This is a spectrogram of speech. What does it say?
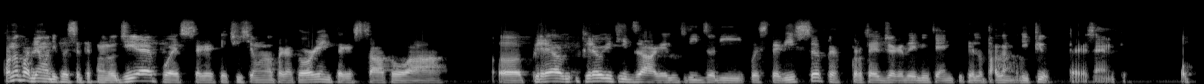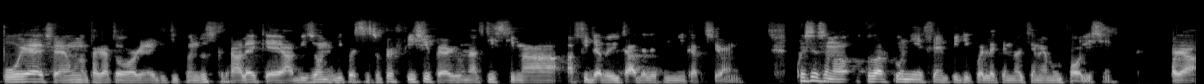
Quando parliamo di queste tecnologie può essere che ci sia un operatore interessato a uh, prioritizzare l'utilizzo di queste RIS per proteggere degli utenti che lo pagano di più, per esempio oppure c'è un operatore di tipo industriale che ha bisogno di queste superfici per un'altissima affidabilità delle comunicazioni. Questi sono solo alcuni esempi di quelle che noi chiamiamo policy. Ora,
